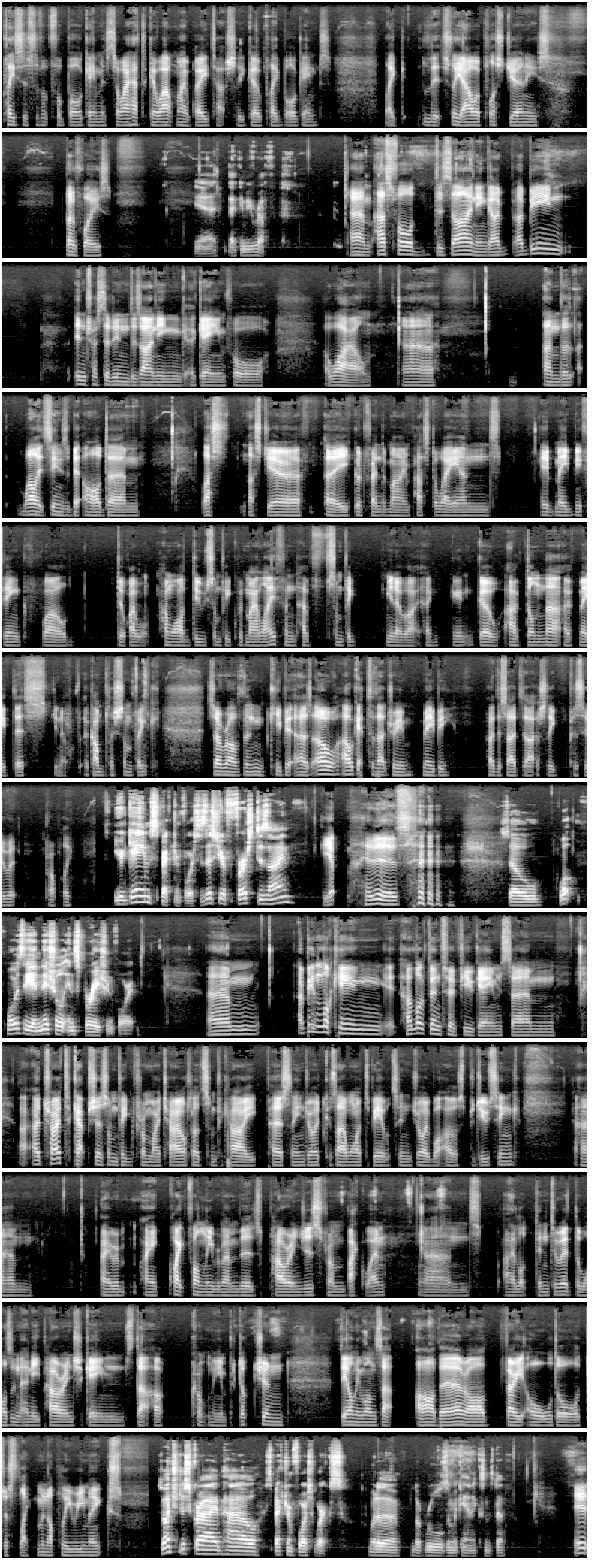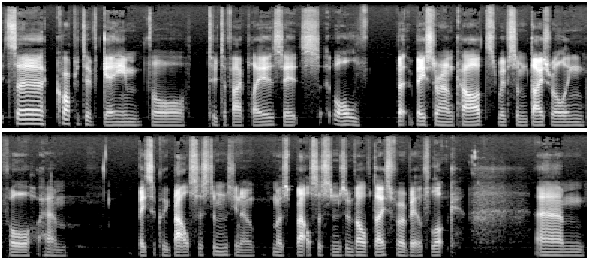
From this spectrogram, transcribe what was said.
places for, for board gamers, so I had to go out my way to actually go play board games, like literally hour plus journeys, both ways. Yeah, that can be rough. Um, as for designing, I've I've been interested in designing a game for a while. Uh, and uh, while it seems a bit odd, um, last last year a good friend of mine passed away, and it made me think, well, do I want I want to do something with my life and have something, you know, I, I can go. I've done that. I've made this, you know, accomplish something. So rather than keep it as, oh, I'll get to that dream, maybe, I decided to actually pursue it properly. Your game, Spectrum Force, is this your first design? Yep, it is. so, what what was the initial inspiration for it? Um, I've been looking. I looked into a few games. Um, I, I tried to capture something from my childhood, something I personally enjoyed, because I wanted to be able to enjoy what I was producing. Um, I re- I quite fondly remembered Power Rangers from back when, and I looked into it, there wasn't any Power Ranger games that are currently in production. The only ones that are there are very old or just like Monopoly remakes. So why don't you describe how Spectrum Force works? What are the, the rules and mechanics and stuff? It's a cooperative game for two to five players. It's all based around cards with some dice rolling for um, basically battle systems. You know, most battle systems involve dice for a bit of luck. Um,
